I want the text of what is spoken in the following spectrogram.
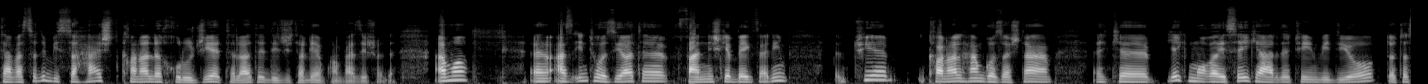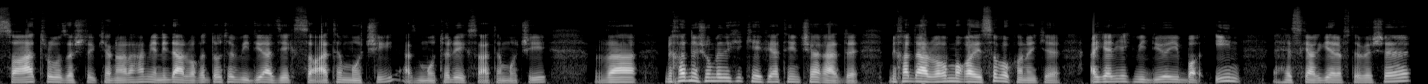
توسط 28 کانال خروجی اطلاعات دیجیتالی امکان پذیر شده. اما از این توضیحات فنیش که بگذاریم توی کانال هم گذاشتم که یک مقایسه ای کرده توی این ویدیو دو تا ساعت رو گذاشته کنار هم یعنی در واقع دو تا ویدیو از یک ساعت مچی از موتور یک ساعت مچی و می‌خواد نشون بده که کیفیت این چقدره. می‌خواد در واقع مقایسه بکنه که اگر یک ویدیویی با این حسگر گرفته بشه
